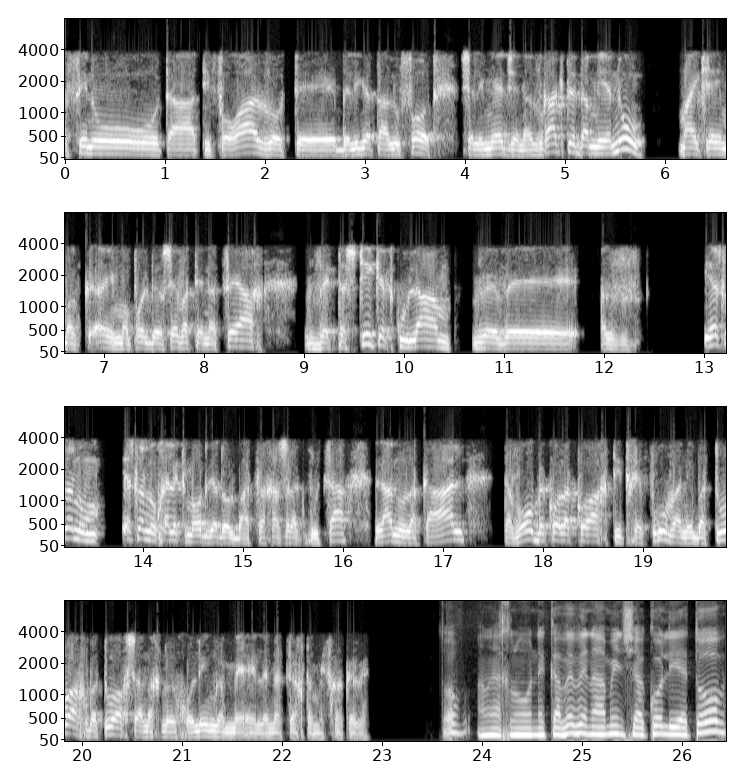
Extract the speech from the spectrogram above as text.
עשינו את התפאורה הזאת אה, בליגת האלופות של אימג'ן, אז רק תדמיינו מה יקרה אם הפועל באר שבע תנצח ותשתיק את כולם, ו... ו... אז יש לנו, יש לנו חלק מאוד גדול בהצלחה של הקבוצה, לנו לקהל, תבואו בכל הכוח, תדחפו, ואני בטוח, בטוח שאנחנו יכולים גם אה, לנצח את המשחק הזה. טוב, אנחנו נקווה ונאמין שהכל יהיה טוב.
